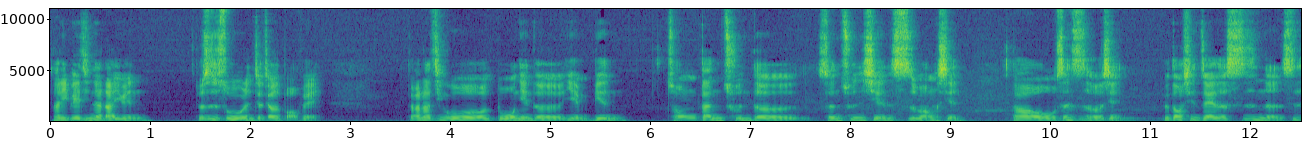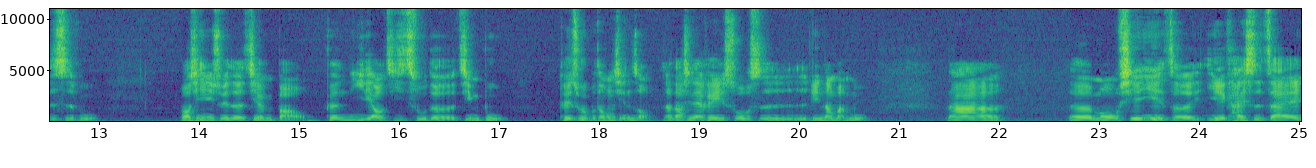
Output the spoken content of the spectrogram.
那理赔金的来源就是所有人缴交的保费，对吧？那经过多年的演变，从单纯的生存险、死亡险到生死和险，又到现在的失能、实支实付，保险也随着健保跟医疗技术的进步。推出了不同的险种，那到现在可以说是琳琅满目。那呃，某些业者也开始在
